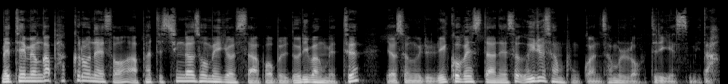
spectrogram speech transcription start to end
매태명과 파크론에서 아파트 층간소음 해결사 버블 놀이방 매트, 여성 의류 리코베스단에서 의류 상품권 선물로 드리겠습니다.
